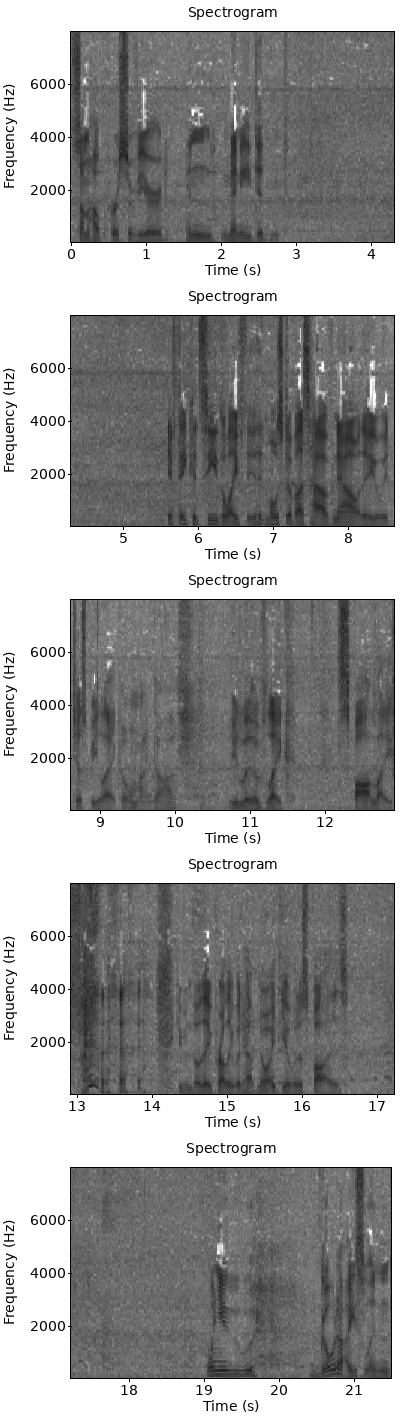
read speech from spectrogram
somehow persevered, and many didn't. If they could see the life that most of us have now, they would just be like, oh my gosh, you live like spa life. Even though they probably would have no idea what a spa is when you go to Iceland,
